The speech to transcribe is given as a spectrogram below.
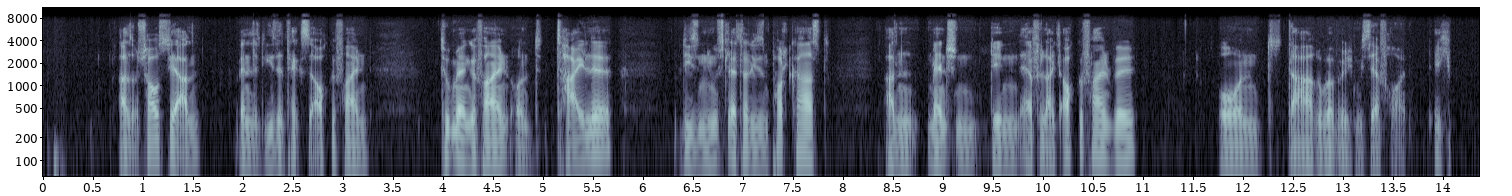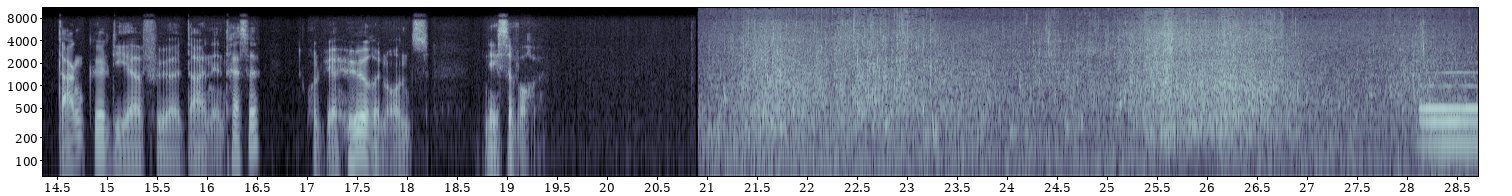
Also schau es dir an, wenn dir diese Texte auch gefallen. Tu mir einen Gefallen und teile diesen Newsletter, diesen Podcast an Menschen, denen er vielleicht auch gefallen will. Und darüber würde ich mich sehr freuen. Ich danke dir für dein Interesse und wir hören uns nächste Woche. Música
